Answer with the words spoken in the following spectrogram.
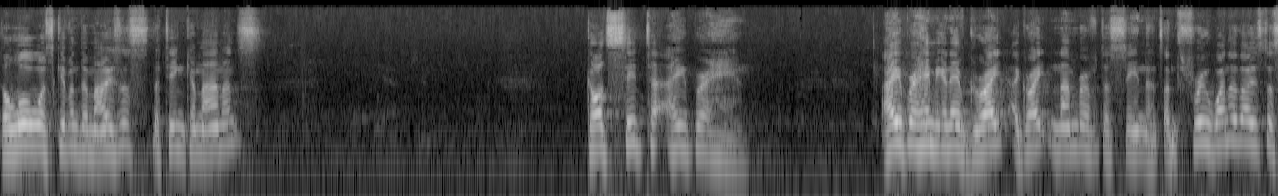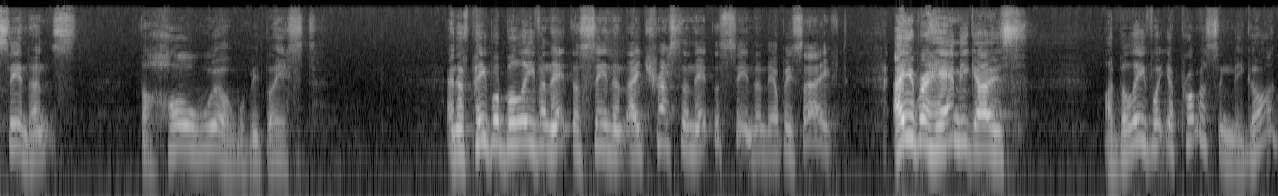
the law was given to Moses, the Ten Commandments. God said to Abraham, Abraham, you're going to have great, a great number of descendants, and through one of those descendants, the whole world will be blessed. And if people believe in that descendant, they trust in that descendant, they'll be saved. Abraham, he goes, I believe what you're promising me, God.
